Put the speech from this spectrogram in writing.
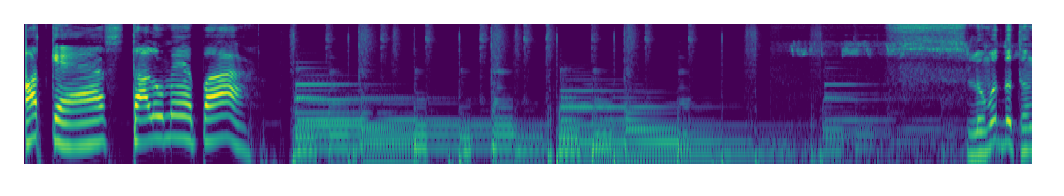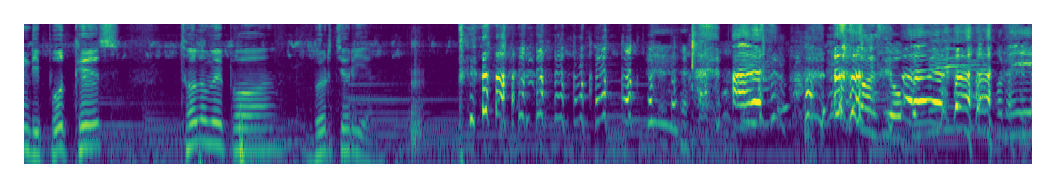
Podcast Talumepa. Selamat datang di podcast Tolomepa Berceria Masih opening. opening, opening,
